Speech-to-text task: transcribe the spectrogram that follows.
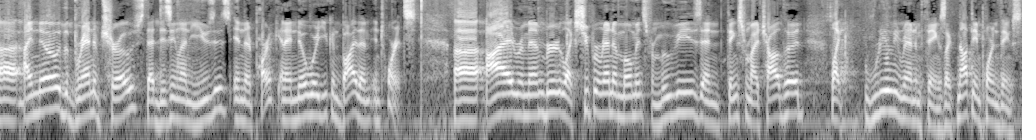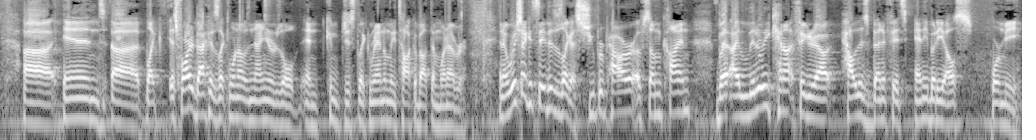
Uh, I know the brand of churros that Disneyland uses in their park, and I know where you can buy them in Torrance. Uh, I remember like super random moments from movies and things from my childhood, like really random things, like not the important things. Uh, and uh, like as far back as like when I was nine years old, and can just like randomly talk about them whenever. And I wish I could say this is like a superpower of some kind, but I literally cannot figure out how this benefits anybody else or me.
